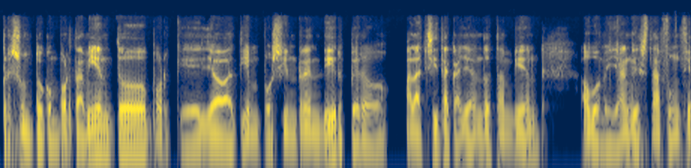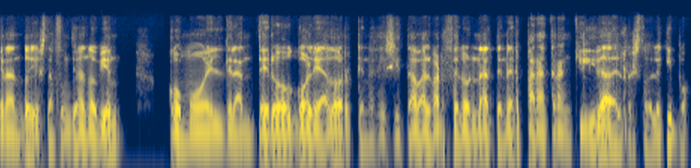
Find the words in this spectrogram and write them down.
presunto comportamiento, porque llevaba tiempo sin rendir, pero a la chita callando también, Aubameyang está funcionando y está funcionando bien como el delantero goleador que necesitaba el Barcelona tener para tranquilidad del resto del equipo.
